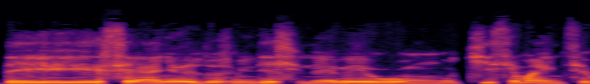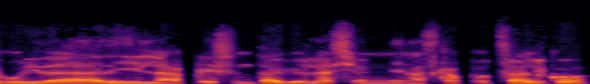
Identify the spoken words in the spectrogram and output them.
de ese año del 2019, hubo muchísima inseguridad y la presunta violación en Azcapotzalco,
